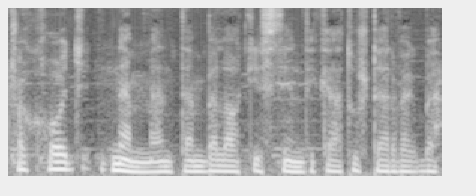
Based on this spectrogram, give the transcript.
Csak hogy nem mentem bele a kis szindikátus tervekbe.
